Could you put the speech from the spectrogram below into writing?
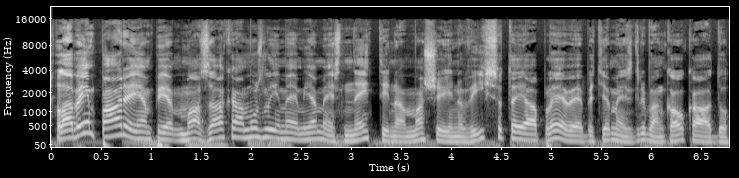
Labi, pārējām pie mazākām uzlīmēm. Ja mēs netinām mašīnu visu tajā plēvē, bet ja mēs gribam kaut kādu,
